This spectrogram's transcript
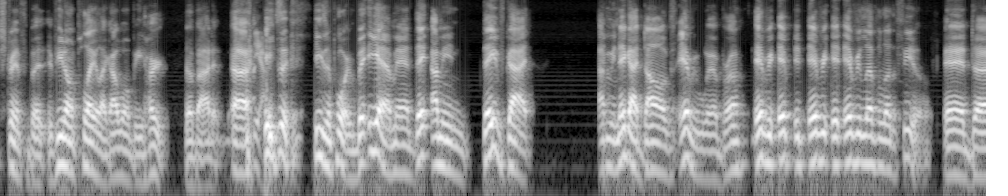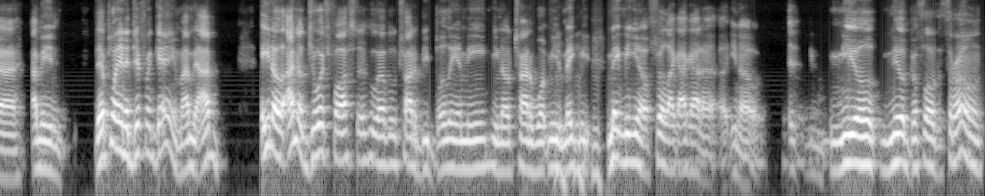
strength. But if you don't play, like I won't be hurt about it. Uh, yeah. he's a, he's important. But yeah, man. They. I mean, they've got I mean, they got dogs everywhere, bro. Every every every at every level of the field, and uh, I mean, they're playing a different game. I mean, I, you know, I know George Foster, whoever will try to be bullying me, you know, trying to want me to make me make me, you know, feel like I gotta, you know, kneel kneel before the throne.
